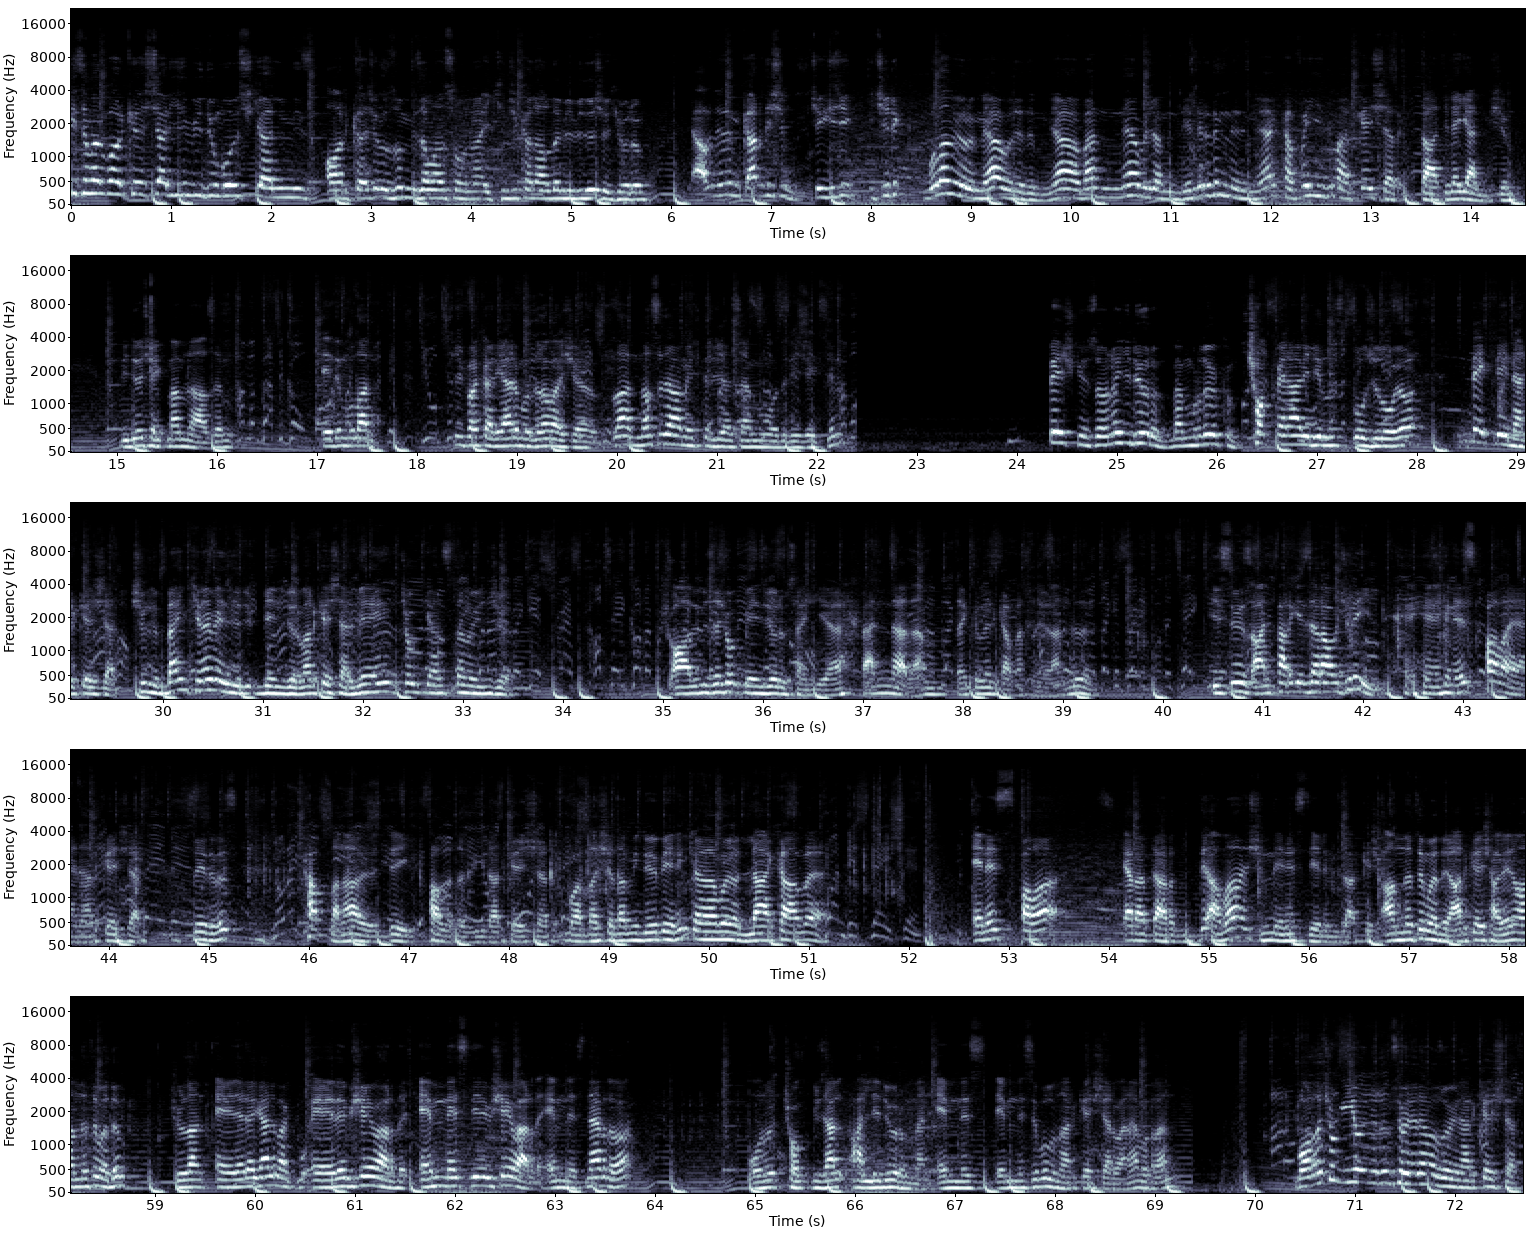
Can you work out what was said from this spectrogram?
Herkese merhaba arkadaşlar yeni videoma hoş geldiniz. Arkadaşlar uzun bir zaman sonra ikinci kanalda bir video çekiyorum. Ya dedim kardeşim çekecek içerik bulamıyorum ya dedim. Ya ben ne yapacağım delirdim dedim ya kafayı yedim arkadaşlar. Tatile gelmişim. Video çekmem lazım. Dedim ulan FIFA kariyer moduna başlayalım. Lan nasıl devam ettireceksin sen bu modu diyeceksin. 5 gün sonra gidiyorum. Ben burada yokum. Çok fena bir yıldız futbolcu doğuyor. Bekleyin arkadaşlar. Şimdi ben kime benzi- benziyorum arkadaşlar? Beni en çok yansıtan oyuncu. Şu abimize çok benziyorum sanki ya. Ben de adam takılır kafasına anladın mı? İsmimiz Alper Gezer Avcı değil. Enes Pala yani arkadaşlar. Soyadımız Kaplan abi değil. Pala tabii ki arkadaşlar. Bu arada aşağıdan videoyu beğenin kanala abone olun. Lakabı. Enes Pala yaratardı ama şimdi Enes diyelim biz arkadaş. Anlatamadı arkadaşlar benim anlatamadım. Şuradan E'lere gel bak bu E'de bir şey vardı. Emnes diye bir şey vardı. Emnes nerede o? Onu çok güzel hallediyorum ben. Emnes, Emnes'i bulun arkadaşlar bana buradan. Bu arada çok iyi oynadığım söylenemez oyun arkadaşlar.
